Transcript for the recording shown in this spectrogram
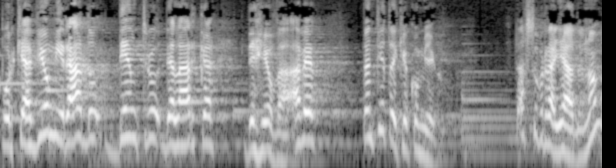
porque habían mirado dentro del arca de Jehová. A ver, tantito aqui comigo. Está subrayado, não?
